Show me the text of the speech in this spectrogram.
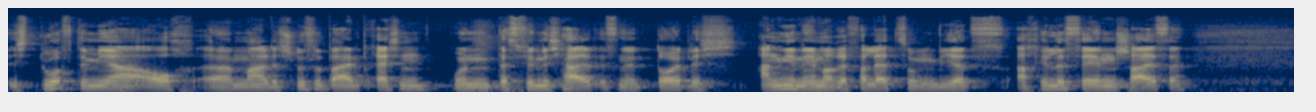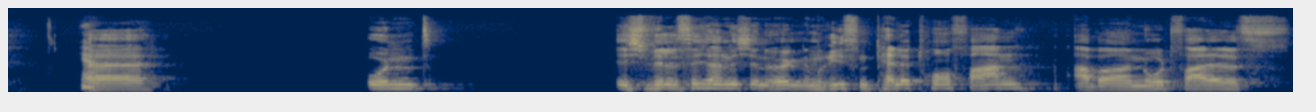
ich durfte mir auch äh, mal das Schlüsselbein brechen. Und das finde ich halt ist eine deutlich angenehmere Verletzung wie jetzt Achillessehnen-Scheiße. Ja. Äh, und ich will sicher nicht in irgendeinem riesen Peloton fahren, aber notfalls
